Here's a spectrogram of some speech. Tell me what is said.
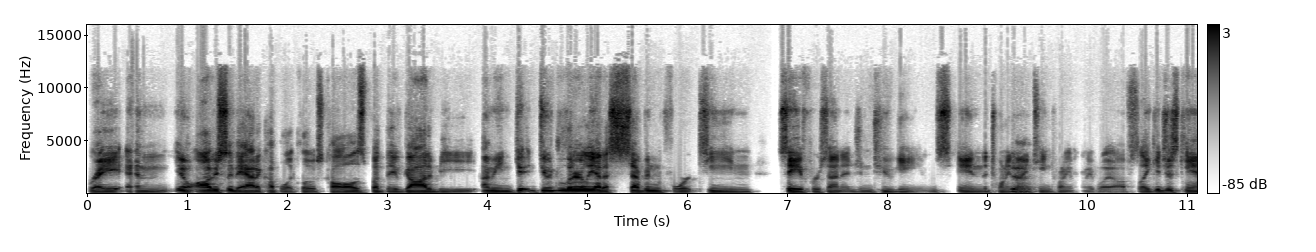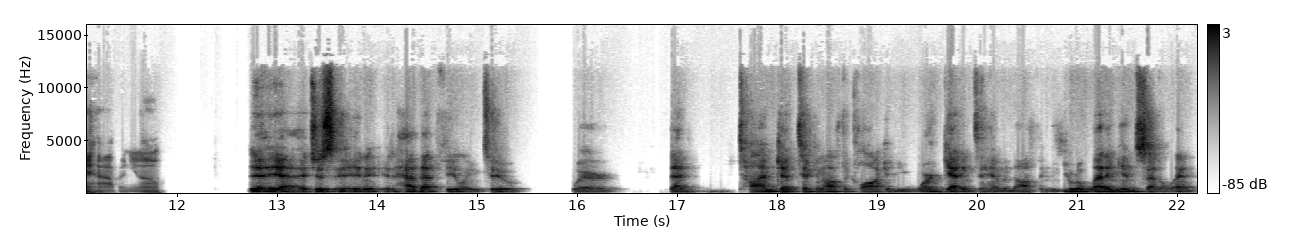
Right? And you know, obviously they had a couple of close calls, but they've got to be I mean, d- dude literally had a 714 save percentage in two games in the 2019-2020 playoffs. Like it just can't happen, you know? Yeah, yeah. It just it, it had that feeling too, where that time kept ticking off the clock and you weren't getting to him enough and you were letting him settle in.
